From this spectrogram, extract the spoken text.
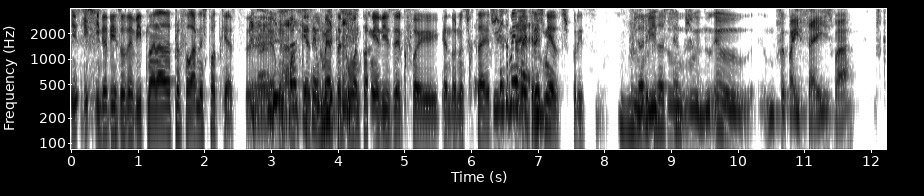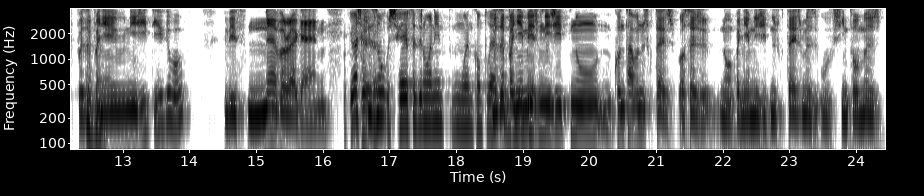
E- e- ainda diz o David, não há nada para falar neste podcast. Um Exato, podcast que começa com o António a dizer que foi que andou nos escuteiros. Eu também andei três meses, por isso. Melhor episódio de sempre. Fluido, Eu, foi para aí seis, vá, porque depois Uhum. apanhei o meningite e acabou. Disse never again. Eu acho que fiz um, cheguei a fazer um ano, um ano completo. Mas apanhei mesmo meningite no, quando estava nos escuteiros. Ou seja, não apanhei meningite nos escuteiros, mas os sintomas,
